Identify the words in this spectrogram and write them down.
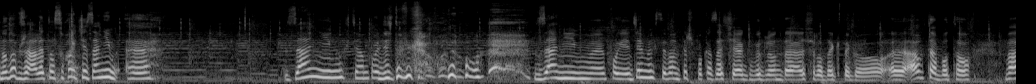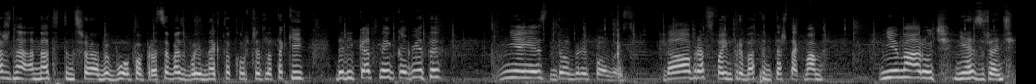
No dobrze, ale to słuchajcie, zanim... E, Zanim chciałam powiedzieć do mikrofonu, zanim pojedziemy, chcę Wam też pokazać, jak wygląda środek tego e, auta, bo to ważne, a nad tym trzeba by było popracować, bo jednak to kurczę dla takiej delikatnej kobiety nie jest dobry pomysł. Dobra, w swoim prywatnym też tak mam. Nie marudź, nie zrzędź.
